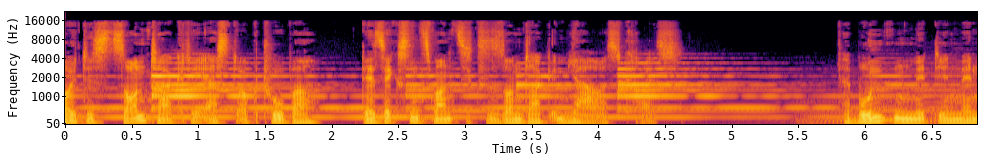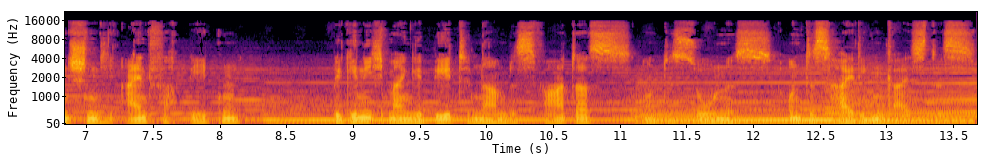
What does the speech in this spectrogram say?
Heute ist Sonntag, der 1. Oktober, der 26. Sonntag im Jahreskreis. Verbunden mit den Menschen, die einfach beten, beginne ich mein Gebet im Namen des Vaters und des Sohnes und des Heiligen Geistes.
